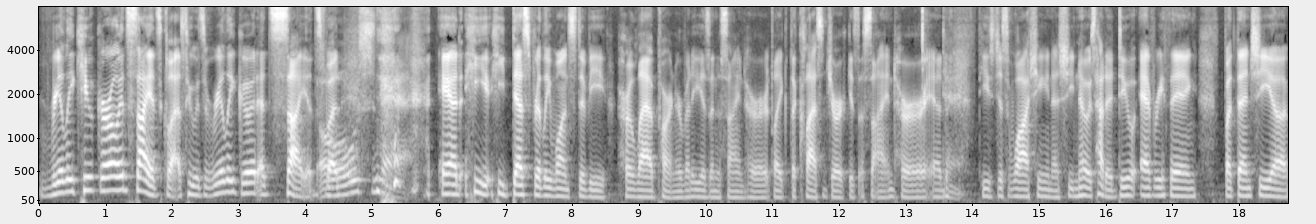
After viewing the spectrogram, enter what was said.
really cute girl in science class who is really good at science. But Oh snap. and he he desperately wants to be her lab partner but he isn't assigned her like the class jerk is assigned her and Dang. he's just watching as she knows how to do everything but then she uh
